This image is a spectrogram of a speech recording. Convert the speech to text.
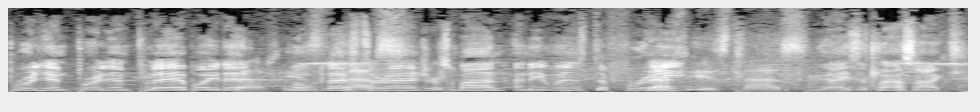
Brilliant, brilliant play by the Mount Leinster Rangers man, and he wins the free. That is class. Yeah, he's a class act.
